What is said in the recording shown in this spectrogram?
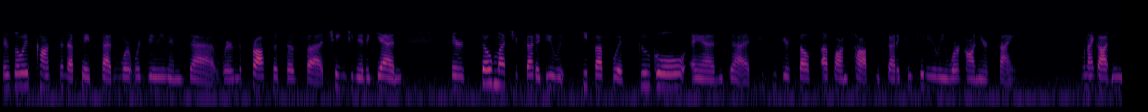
There's always constant updates that we're, we're doing, and uh, we're in the process of uh, changing it again. There's so much you've got to do with keep up with Google and uh, to keep yourself up on top. You've got to continually work on your site. When I got in,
